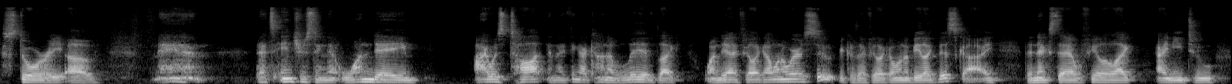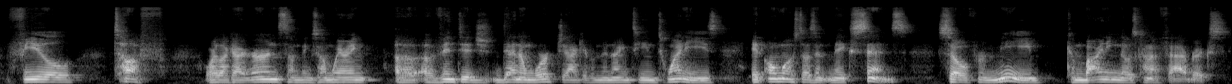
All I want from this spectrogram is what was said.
story of, man, that's interesting that one day I was taught, and I think I kind of lived like, One day I feel like I want to wear a suit because I feel like I want to be like this guy. The next day I feel like I need to feel tough or like I earned something. So I'm wearing a, a vintage denim work jacket from the 1920s. It almost doesn't make sense. So for me, combining those kind of fabrics,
